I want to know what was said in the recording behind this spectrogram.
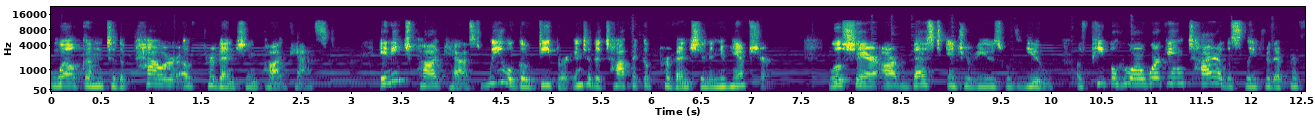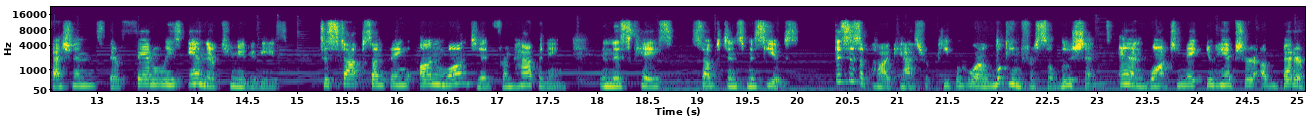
Welcome to the Power of Prevention podcast. In each podcast, we will go deeper into the topic of prevention in New Hampshire. We'll share our best interviews with you of people who are working tirelessly for their professions, their families, and their communities to stop something unwanted from happening, in this case, substance misuse. This is a podcast for people who are looking for solutions and want to make New Hampshire a better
